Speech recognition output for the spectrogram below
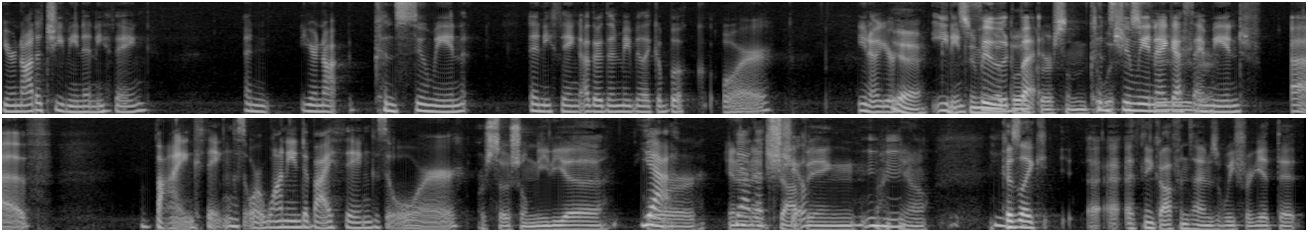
you're not achieving anything and you're not consuming anything other than maybe like a book or you know you're yeah eating food but or some consuming i guess food i mean of buying things or wanting to buy things or or social media Yeah. or internet true. shopping Mm-hmm. you know because like I, I think oftentimes we forget that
